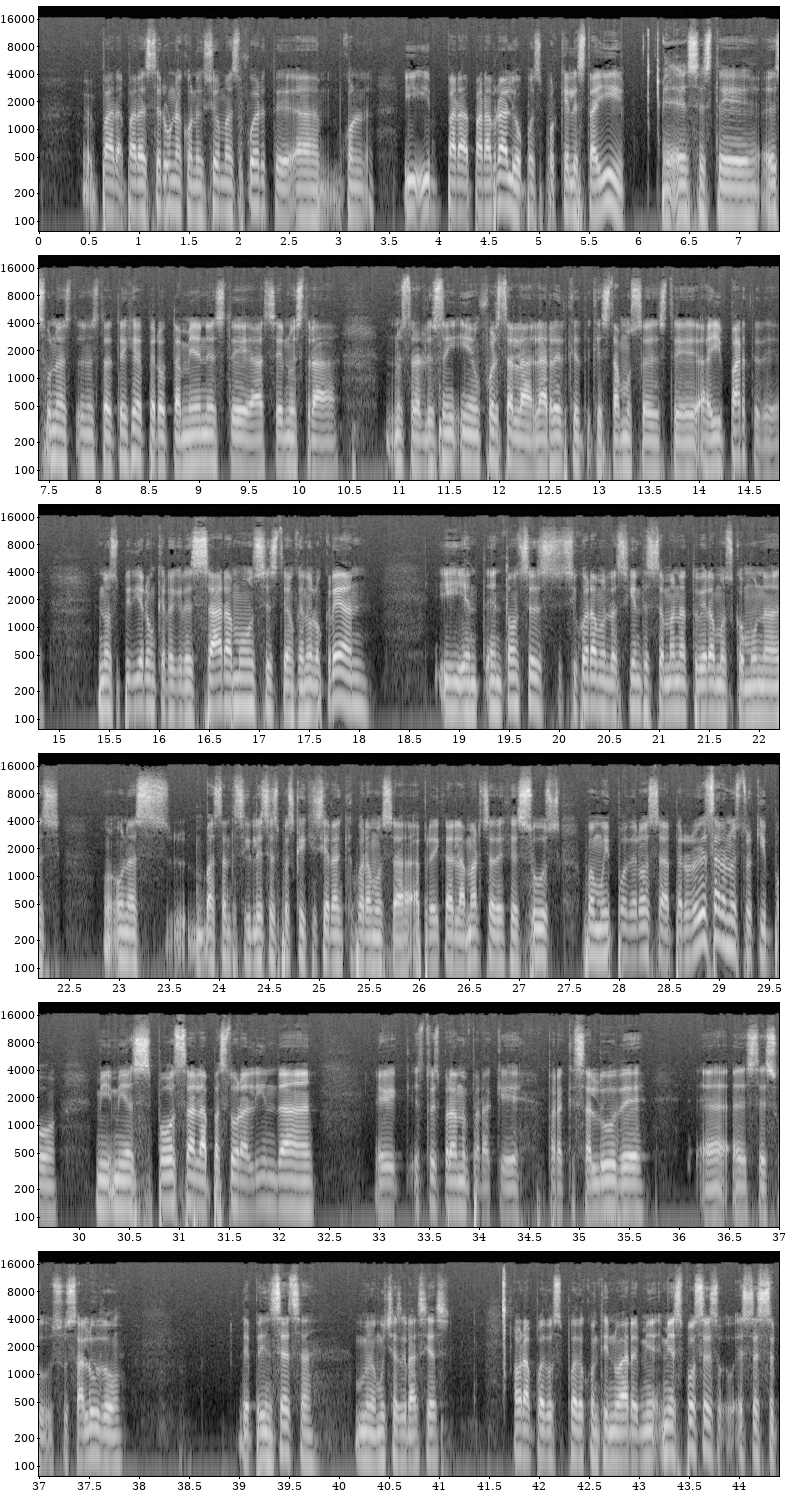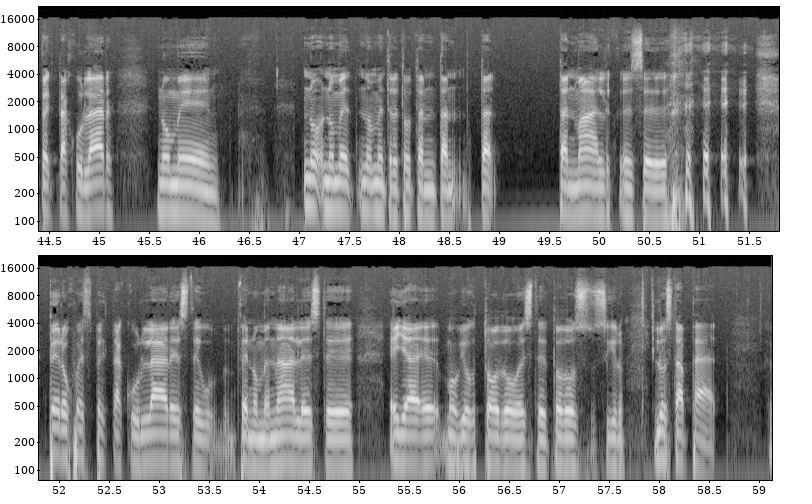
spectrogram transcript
para, para hacer una conexión más fuerte uh, con, y, y, para, para Braulio, pues porque él está allí. Es, este, es una, una estrategia, pero también este, hace nuestra, nuestra relación y enfuerza la, la red que, que, estamos este, ahí parte de. Nos pidieron que regresáramos, este, aunque no lo crean, y en, entonces si fuéramos la siguiente semana tuviéramos como unas unas bastantes iglesias pues que quisieran que fuéramos a, predicar la marcha de Jesús. Fue muy poderosa pero regresar a nuestro equipo mi, mi esposa la pastora linda eh, estoy esperando para que para que salude eh, este su, su, saludo de princesa. Bueno muchas gracias. Ahora puedo puedo continuar. Mi, mi esposa es, es, espectacular. No me no no me no me trató tan tan tan tan mal, este, pero fue espectacular, este, fenomenal, este, ella eh, movió todo, este, todos. Lo está Pat.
